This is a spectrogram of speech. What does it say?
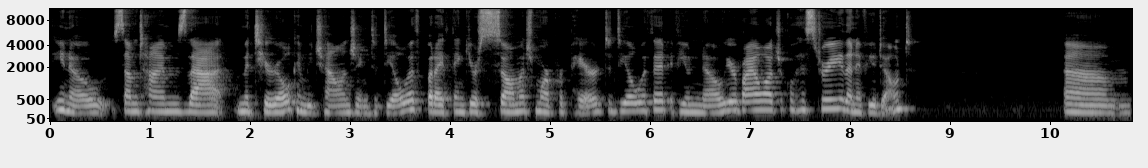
you know sometimes that material can be challenging to deal with but i think you're so much more prepared to deal with it if you know your biological history than if you don't. Um,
